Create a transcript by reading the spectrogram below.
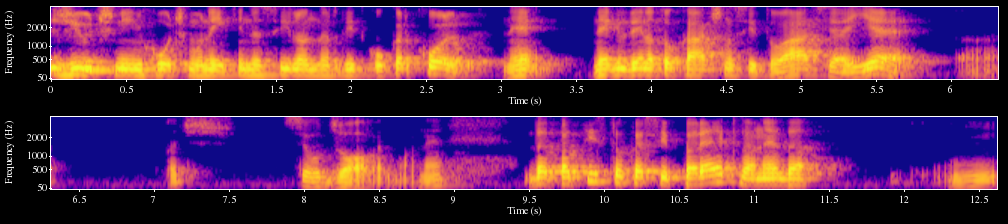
živčni in hočemo nekaj nasilno narediti, kako koli. Ne? ne glede na to, kakšna situacija je, uh, pač se odzovemo. Ne? Da pa tisto, kar si pa rekla, ne, da, mm,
